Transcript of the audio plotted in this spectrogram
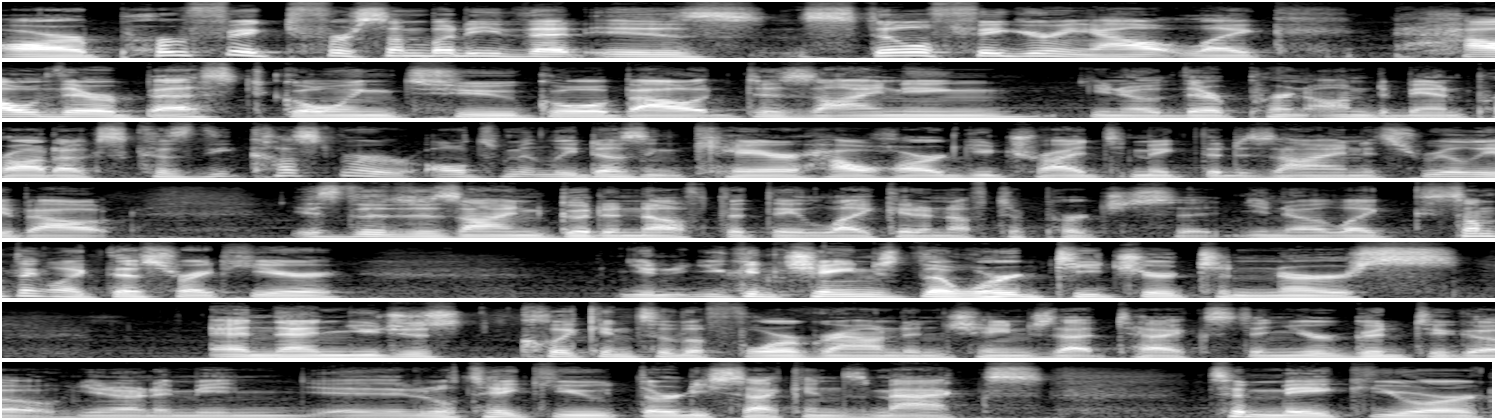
are perfect for somebody that is still figuring out like how they're best going to go about designing you know their print on demand products because the customer ultimately doesn't care how hard you tried to make the design. It's really about is the design good enough that they like it enough to purchase it? You know like something like this right here you you can change the word teacher to nurse and then you just click into the foreground and change that text and you're good to go. You know what i mean? It'll take you 30 seconds max to make your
